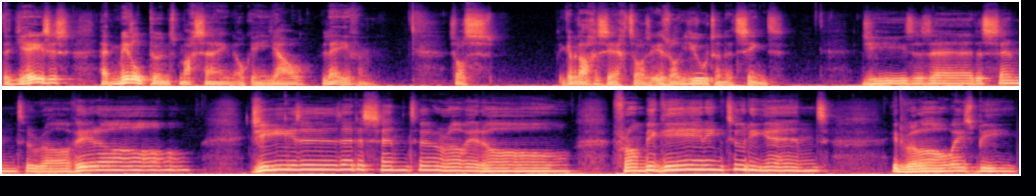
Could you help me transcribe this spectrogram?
Dat Jezus het middelpunt mag zijn ook in jouw leven. Zoals, ik heb het al gezegd, zoals Israel Houghton het zingt. Jesus at the center of it all. Jesus at the center of it all. From beginning to the end, it will always be,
